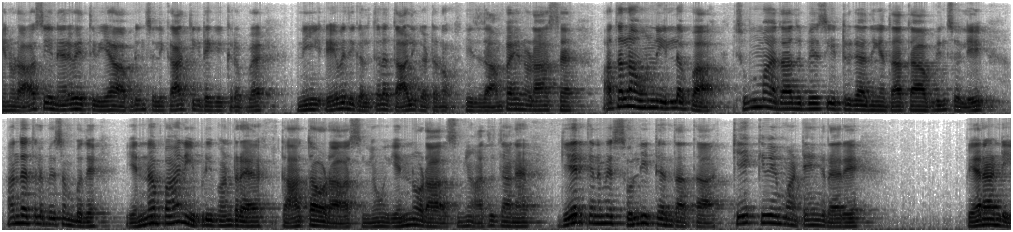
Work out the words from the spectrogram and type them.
என்னோட ஆசையை நிறைவேற்றுவியா அப்படின்னு சொல்லி கார்த்திகிட்ட கேட்குறப்ப நீ ரேவதி கழுத்தில் தாலி கட்டணும். இதுதான்ப்பா என்னோட ஆசை. அதெல்லாம் ஒன்றும் இல்லைப்பா. சும்மா ஏதாவது பேசிக்கிட்டு இருக்காதீங்க தாத்தா அப்படின்னு சொல்லி அந்த இடத்துல பேசும்போது என்னப்பா நீ இப்படி பண்ணுற தாத்தாவோட ஆசையும் என்னோட ஆசையும் அதுதானே? ஏற்கனவே சொல்லிட்டேன் தாத்தா கேட்கவே மாட்டேங்கிறாரு. பேராண்டி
